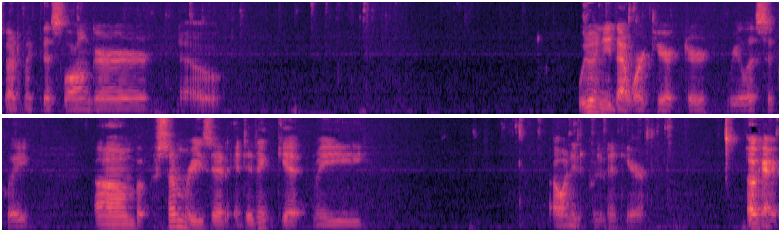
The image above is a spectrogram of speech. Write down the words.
So I have to make this longer. No. We don't need that word character, realistically. Um, but for some reason, it didn't get me... Oh, I need to put it in here. Okay.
